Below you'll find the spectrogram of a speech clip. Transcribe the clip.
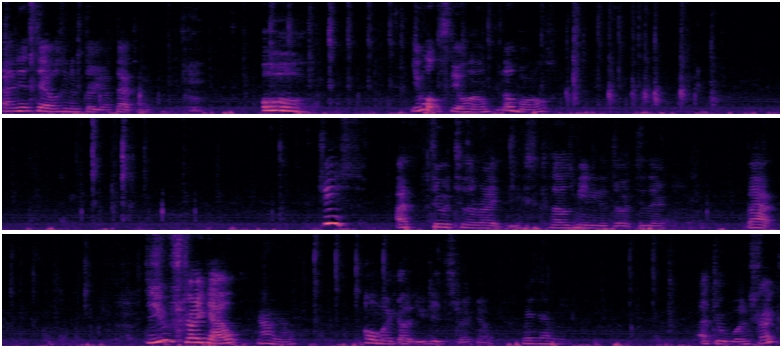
I didn't say I wasn't gonna throw you out that time. Oh, you won't steal home. No balls. Jeez, I threw it to the right because I was meaning to throw it to there. Back. Did you strike out? I don't know. Oh my god, you did strike out. What does that mean? I threw one strike,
